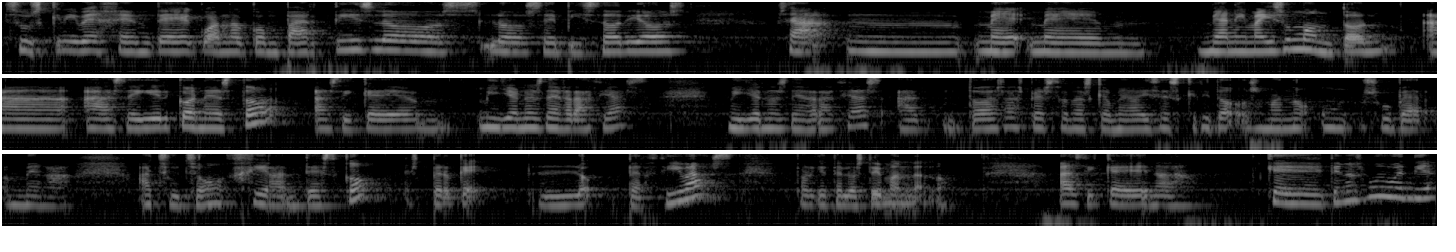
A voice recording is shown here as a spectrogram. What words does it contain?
suscribe gente, cuando compartís los, los episodios. O sea, mm, me, me, me, animáis un montón a, a seguir con esto Así que mm, millones de gracias, millones de gracias a todas las personas que me habéis escrito. Os mando un súper mega achuchón gigantesco. Espero que lo percibas porque te lo estoy mandando. Así que nada, que tengas muy buen día.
